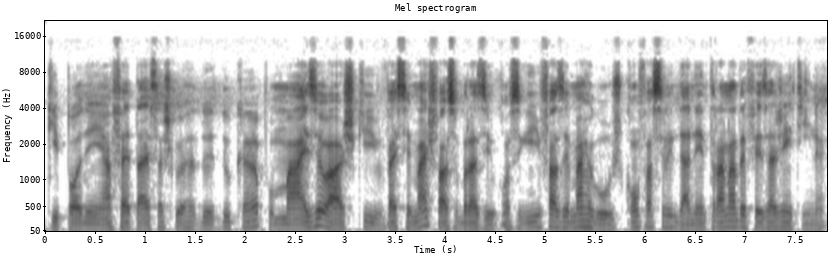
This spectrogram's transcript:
que podem afetar essas coisas do, do, campo, mas eu acho que vai ser mais fácil o Brasil conseguir fazer mais gols com facilidade, entrar na defesa argentina,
